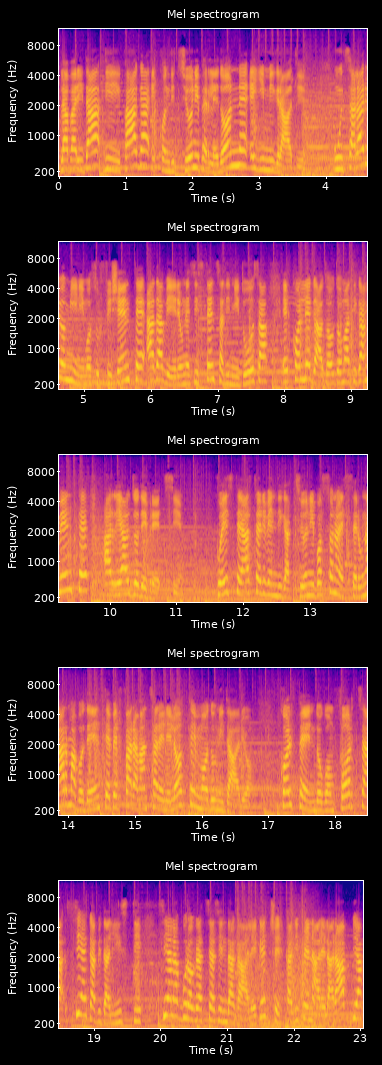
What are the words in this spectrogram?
la parità di paga e condizioni per le donne e gli immigrati, un salario minimo sufficiente ad avere un'esistenza dignitosa e collegato automaticamente al rialzo dei prezzi. Queste e altre rivendicazioni possono essere un'arma potente per far avanzare le lotte in modo unitario, colpendo con forza sia i capitalisti sia la burocrazia sindacale che cerca di frenare la rabbia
